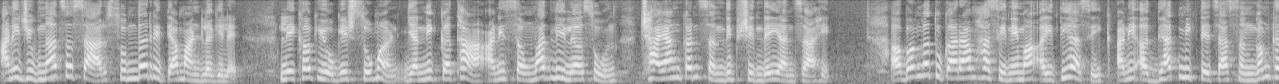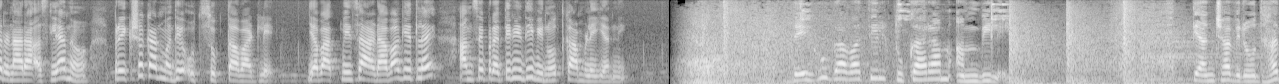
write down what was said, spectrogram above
आणि जीवनाचं सार सुंदररित्या मांडलं गेलंय. लेखक योगेश सोमण यांनी कथा आणि संवाद लिहिलं असून छायांकन संदीप शिंदे यांचं आहे. अभंग तुकाराम हा सिनेमा ऐतिहासिक आणि आध्यात्मिकतेचा संगम ठरणारा असल्यानं प्रेक्षकांमध्ये उत्सुकता वाढली. या बातमीचा आढावा घेतलाय आमचे प्रतिनिधी विनोद कांबळे यांनी. देहू गावातील तुकाराम आंबिले त्यांच्या विरोधात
